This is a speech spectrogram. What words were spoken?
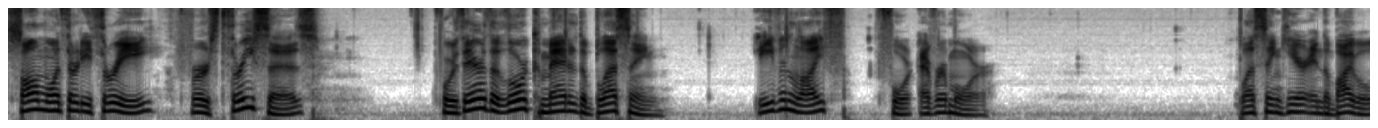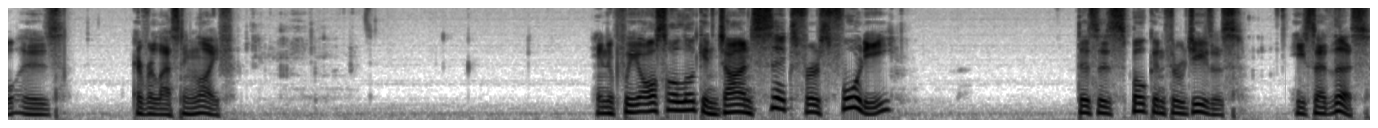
Psalm 133, verse 3 says, For there the Lord commanded the blessing, even life forevermore. Blessing here in the Bible is everlasting life. And if we also look in John 6, verse 40, this is spoken through Jesus. He said this,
